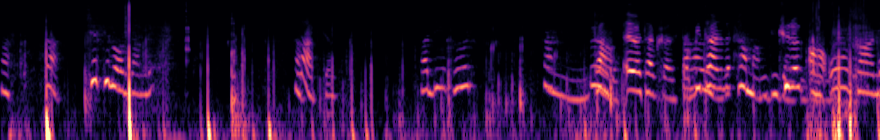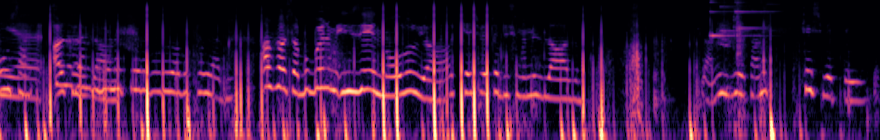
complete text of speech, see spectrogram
Hah tamam. Çekil oradan bir. Ne yapacağım? Hadi kır. Hah, Hmm, tamam. Evet arkadaşlar. Daha bir tane hızlı. de tamam güzel. kürek güzel, aha güzel. 10 saniye. On saniye. Şöyle ben Arkadaşlar. yemekleri buraya bu koyardım. Arkadaşlar bu bölümü izleyin ne olur ya. Keşfete düşmemiz lazım. An izliyorsanız keşfetteyizdir.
